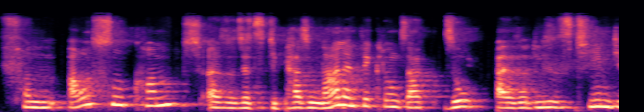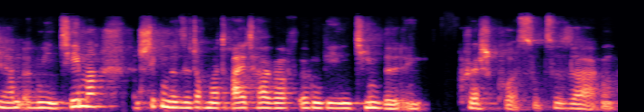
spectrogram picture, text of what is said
von außen kommt, also jetzt die Personalentwicklung sagt, so, also dieses Team, die haben irgendwie ein Thema, dann schicken wir sie doch mal drei Tage auf irgendwie einen Teambuilding-Crashkurs sozusagen.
